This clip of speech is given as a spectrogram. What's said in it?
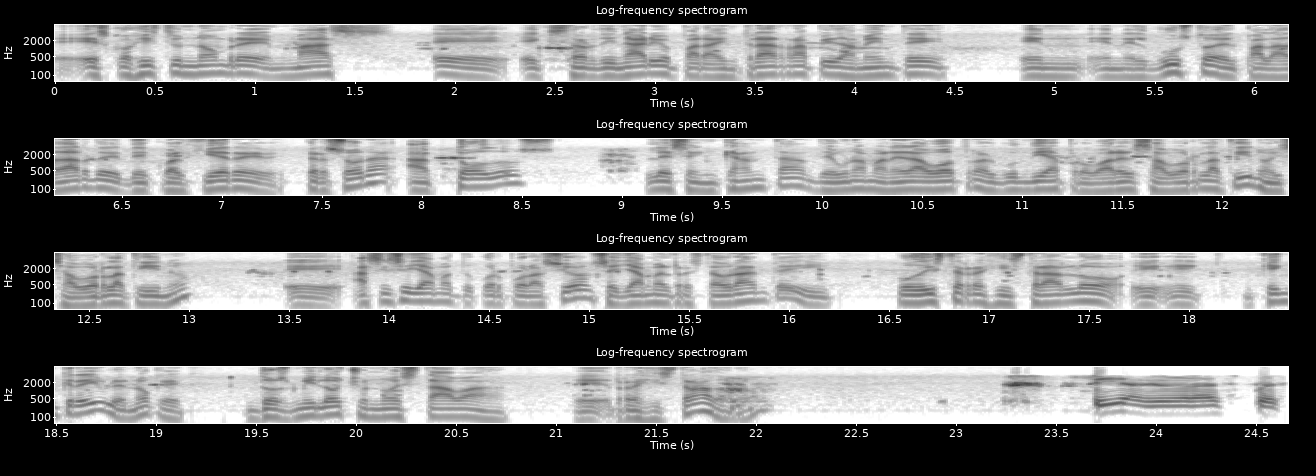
escogiste un nombre más eh, extraordinario para entrar rápidamente en, en, el gusto del paladar de, de cualquier persona. A todos les encanta de una manera u otra algún día probar el sabor latino y sabor latino eh, así se llama tu corporación, se llama el restaurante y pudiste registrarlo. Eh, eh, qué increíble, ¿no? Que 2008 no estaba registrado, ¿no? Sí, adiós, gracias. Pues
